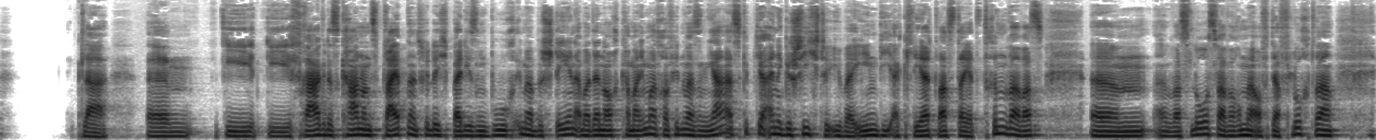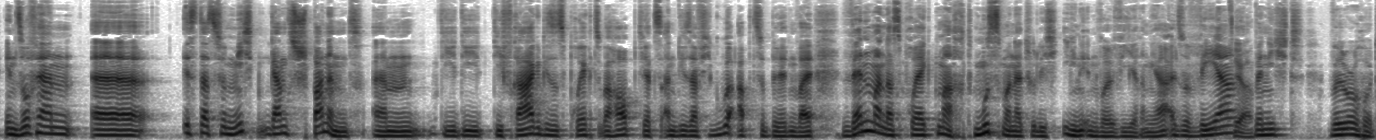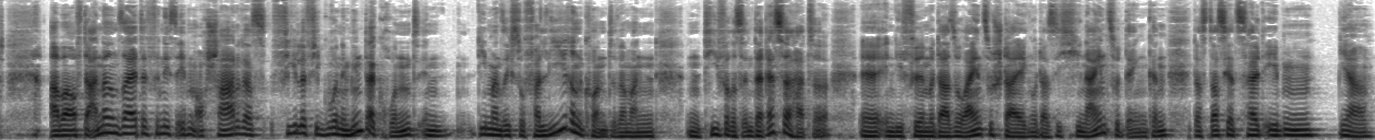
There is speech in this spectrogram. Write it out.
klar, ähm, die, die Frage des Kanons bleibt natürlich bei diesem Buch immer bestehen, aber dennoch kann man immer darauf hinweisen, ja, es gibt ja eine Geschichte über ihn, die erklärt, was da jetzt drin war, was, ähm, äh, was los war, warum er auf der Flucht war. Insofern äh, ist das für mich ganz spannend, ähm, die, die, die Frage dieses Projekts überhaupt jetzt an dieser Figur abzubilden, weil wenn man das Projekt macht, muss man natürlich ihn involvieren, ja. Also wer, Ja. wenn nicht Will Hood. Aber auf der anderen Seite finde ich es eben auch schade, dass viele Figuren im Hintergrund, in die man sich so verlieren konnte, wenn man ein tieferes Interesse hatte, äh, in die Filme da so reinzusteigen oder sich hineinzudenken, dass das jetzt halt eben, ja,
